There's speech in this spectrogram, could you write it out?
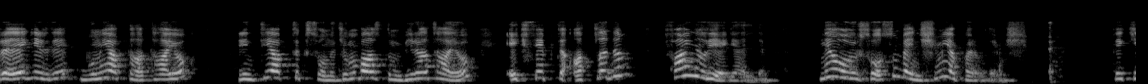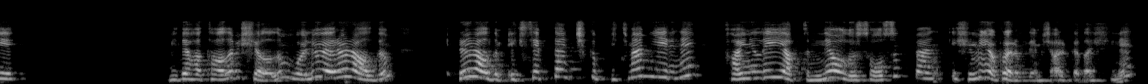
R'ye girdi. Bunu yaptı. Hata yok. Print'i yaptık. Sonucumu bastım. Bir hata yok. Accept'i atladım. Finaly'e geldim. Ne olursa olsun ben işimi yaparım demiş. Peki bir de hatalı bir şey alalım. Value error aldım. Error aldım. Accept'ten çıkıp gitmem yerine final'ı yaptım. Ne olursa olsun ben işimi yaparım demiş arkadaş yine.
